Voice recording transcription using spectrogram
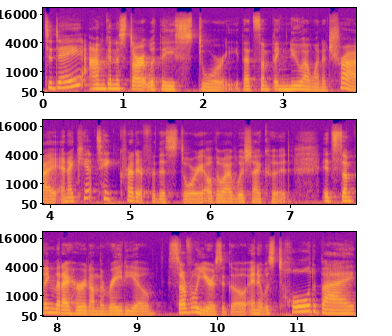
Today, I'm going to start with a story. That's something new I want to try, and I can't take credit for this story, although I wish I could. It's something that I heard on the radio several years ago, and it was told by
